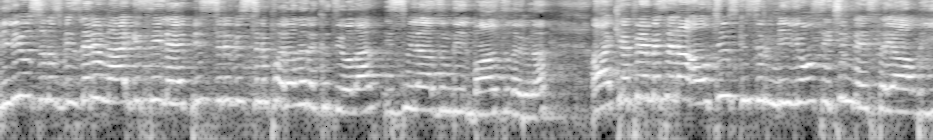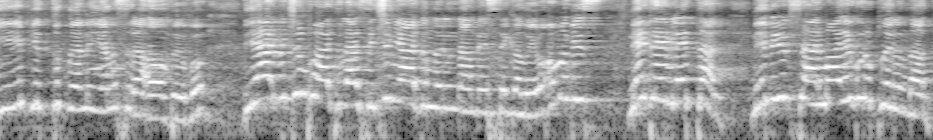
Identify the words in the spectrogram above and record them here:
biliyorsunuz bizlerin vergisiyle bir sürü bir sürü paralar akıtıyorlar. İsmi lazım değil bazılarına. AKP mesela 600 küsür milyon seçim desteği aldı. Yiyip yuttuklarının yanı sıra aldığı bu. Diğer bütün partiler seçim yardımlarından destek alıyor. Ama biz ne devletten, ne büyük sermaye gruplarından,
